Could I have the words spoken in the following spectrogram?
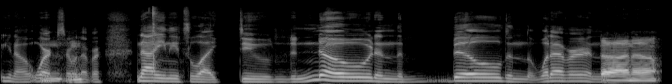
you know, it works or Mhm. whatever. Now you need to like do the node and the build and the whatever, and Uh, I know.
